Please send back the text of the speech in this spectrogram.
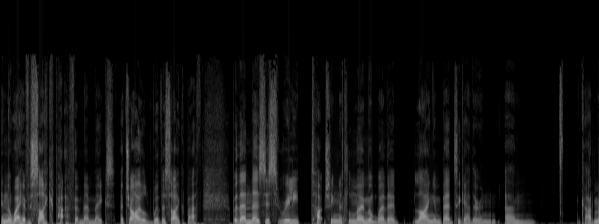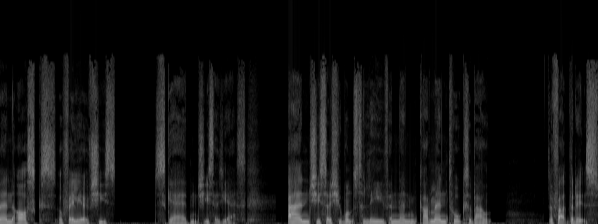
in the way of a psychopath and then makes a child with a psychopath. But then there's this really touching little moment where they're lying in bed together and um, Carmen asks Ofelia if she's scared and she says yes. And she says she wants to leave. And then Carmen talks about the fact that it's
